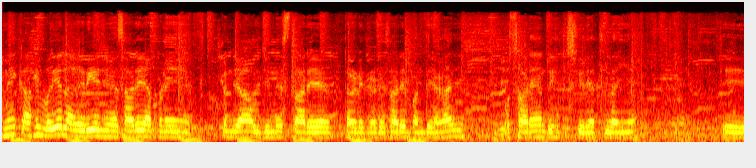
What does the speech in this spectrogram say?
ਨਹੀਂ ਕਾਫੀ ਵਧੀਆ ਲੱਗ ਰਹੀ ਹੈ ਜਿਵੇਂ ਸਾਰੇ ਆਪਣੇ ਪੰਜਾਬ ਦੇ ਜਿੰਨੇ ਸਿਤਾਰੇ ਤਗੜੇ ਤਗੜੇ ਸਾਰੇ ਬੰਦੇ ਹਨਾ ਜੀ ਉਹ ਸਾਰਿਆਂ ਤੁਸੀਂ ਤਸਵੀਰਾਂ ਇੱਥੇ ਲਾਈਆਂ। ਤੇ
